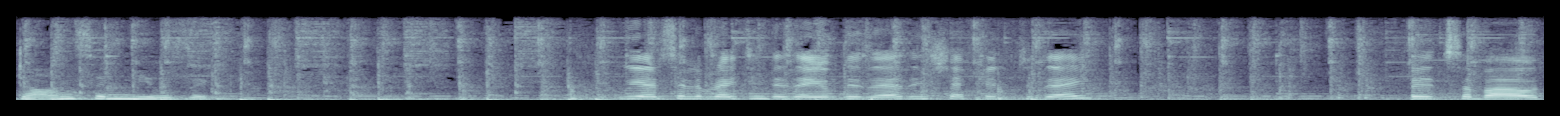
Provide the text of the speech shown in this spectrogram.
dance and music. We are celebrating the Day of the Dead in Sheffield today. It's about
